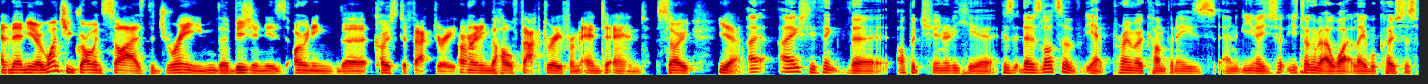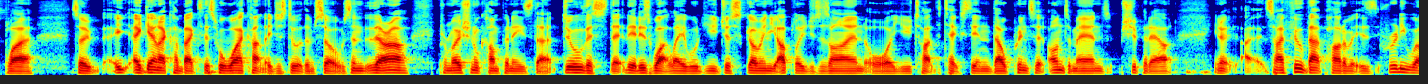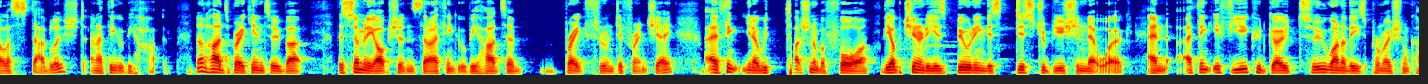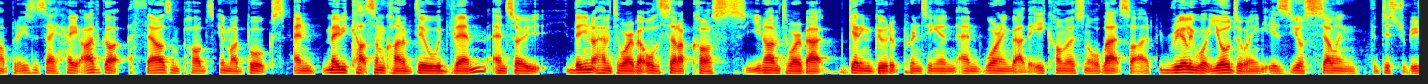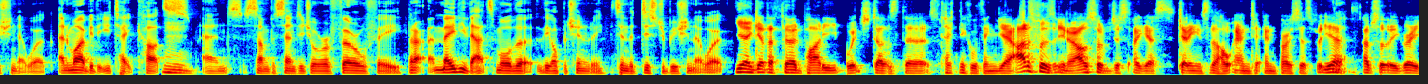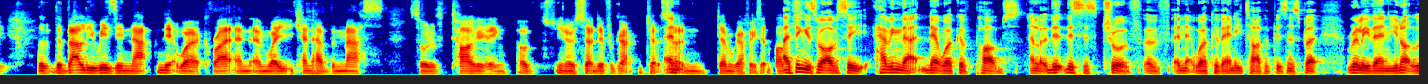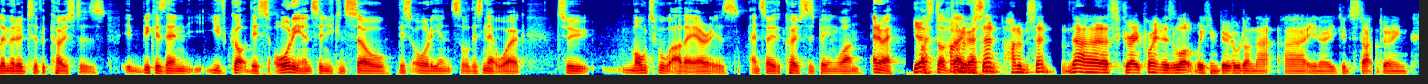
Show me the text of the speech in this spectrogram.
And then, you know, once you grow in size, the dream, the vision is owning the coaster factory, owning the whole factory from end to end. So yeah, I, I actually think the opportunity here because there's lots of yeah promo companies and you know you're talking about a white label coaster supplier so again i come back to this well why can't they just do it themselves? And there are promotional companies that do all this that it is white labeled. You just go in you upload your design or you type the text in. They'll print it on demand ship it out. You know so i feel that part of it is pretty well established and i think it would be hard, not hard to break into but there's so many options that I think it would be hard to break through and differentiate. I think, you know, we touched on it before. The opportunity is building this distribution network. And I think if you could go to one of these promotional companies and say, hey, I've got a thousand pubs in my books and maybe cut some kind of deal with them. And so then you're not having to worry about all the setup costs. You're not having to worry about getting good at printing and, and worrying about the e-commerce and all that side. Really what you're doing is you're selling the distribution network. And it might be that you take cuts hmm. and some percentage or referral fee, but uh, maybe that's more the, the opportunity. It's in the distribution network. Yeah, get the third party which does the technical thing. Yeah, I just was, you know, I was sort of just, I guess, getting into the whole end to end process. But yeah, Yeah. absolutely agree. The, the value is in that network, right? And and where you can have the mass sort of targeting of you know certain different certain demographics at pubs. I think as well, obviously, having that network of pubs, and look, th- this is true of, of a network of any type of business, but really then you're not limited to the coasters because then you've got this audience and you can sell this audience or this network to multiple other areas. And so the coasters being one. Anyway, yeah, I'll stop hundred digressing. hundred percent. No, no, that's a great point. There's a lot we can build on that. Uh, you know, you could start doing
